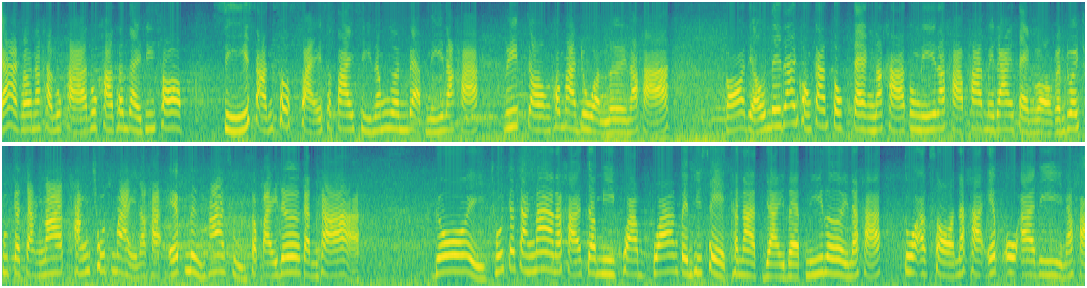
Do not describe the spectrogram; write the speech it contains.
ยากแล้วนะคะ ลูกค้าลูกค้าท่านใดที่ชอบ สีสันสดใสสไตล์สีน้ำเงินแบบนี้นะคะ รีบจองเข้ามาด่วนเลยนะคะ ก็เดี๋ยวในด้านของการตกแต่งนะคะ ตรงนี้นะคะพลาดไม่ได้แต่งหล่อกันด้วยชุดกระจังหน้าทั้งชุดใหม่นะคะ F150 Spider กันค่ะ โดยชุดกระจังหน้านะคะ จะมีความกว้างเป็นพิเศษขนาดใหญ่แบบนี้เลยนะคะ ตัวอักษรนะคะ F O R D นะคะ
